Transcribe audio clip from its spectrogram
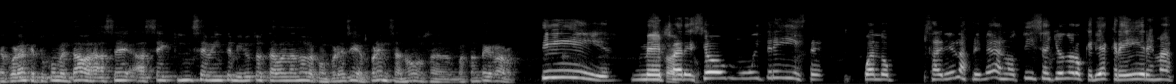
¿te acuerdas que tú comentabas? Hace, hace 15, 20 minutos estaban dando la conferencia de prensa, ¿no? O sea, bastante raro. Sí, me Exacto. pareció muy triste. Cuando salieron las primeras noticias, yo no lo quería creer. Es más,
